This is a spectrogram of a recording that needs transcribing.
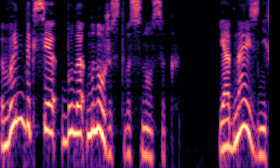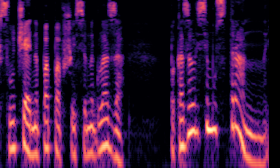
В индексе было множество сносок, и одна из них, случайно попавшаяся на глаза, показалась ему странной.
